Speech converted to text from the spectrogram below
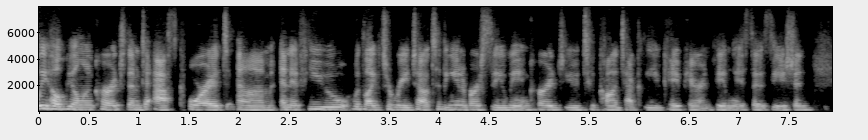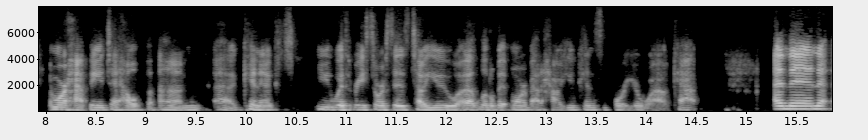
we hope you'll encourage them to ask for it. Um, and if you would like to reach out to the university, we encourage you to contact the UK Parent Family Association, and we're happy to help um, uh, connect you with resources, tell you a little bit more about how you can support your Wildcat. And then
